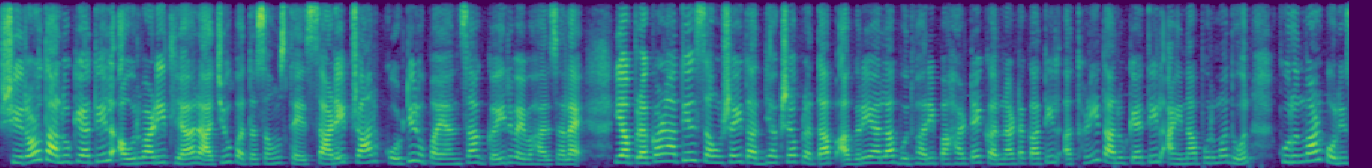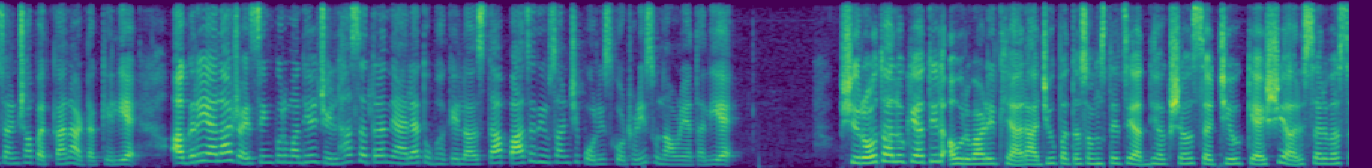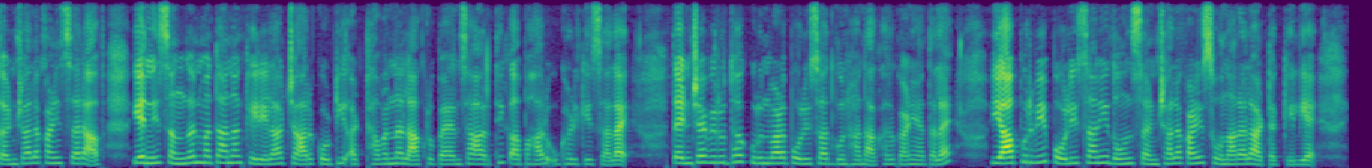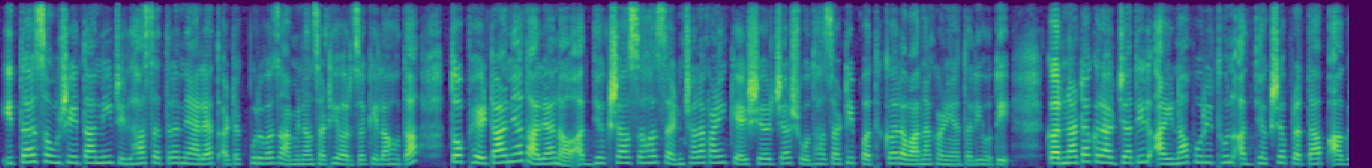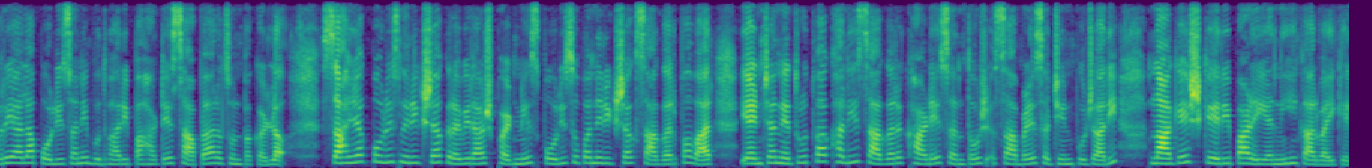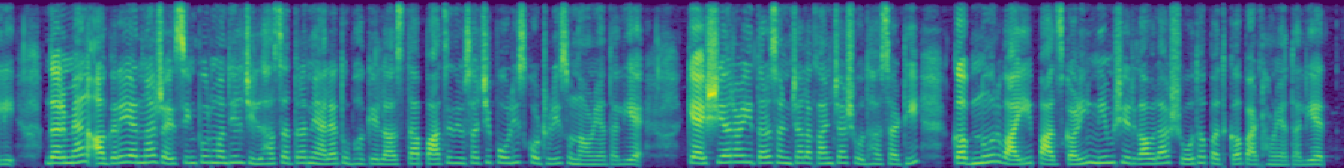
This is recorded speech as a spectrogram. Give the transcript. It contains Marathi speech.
शिरोळ तालुक्यातील औरवाडीतल्या राजीव पतसंस्थेत साडेचार कोटी रुपयांचा गैरव्यवहार झालाय. या प्रकरणातील संशयित अध्यक्ष प्रताप आगरे याला बुधवारी पहाटे कर्नाटकातील अथणी तालुक्यातील आयनापूरमधून कुरुंदवाड पोलिसांच्या पथकानं अटक केली आहे. आगरे याला जयसिंगपूरमधील जिल्हा सत्र न्यायालयात उभं केलं असता पाच दिवसांची पोलीस कोठडी सुनावण्यात आली आहे. शिरोळ तालुक्यातील औरवाड इथल्या राजीव पतसंस्थेचे अध्यक्ष सचिव कॅशियर सर्व संचालक आणि सराफ यांनी संगनमतानं केलेला चार कोटी अठ्ठावन्न लाख रुपयांचा आर्थिक अपहार उघडकीस आलाय त्यांच्याविरुद्ध कुरुंदवाड पोलिसात गुन्हा दाखल करण्यात आलाय. यापूर्वी पोलिसांनी दोन संचालक आणि सोनाराला अटक केली आहे. इतर संशयितांनी जिल्हा सत्र न्यायालयात अटकपूर्व जामिनासाठी अर्ज केला होता. तो फेटाळण्यात आल्यानं अध्यक्षासह संचालक आणि कॅशियरच्या शोधासाठी पथकं रवाना करण्यात आली होती. कर्नाटक राज्यातील ऐनापूर इथून अध्यक्ष प्रताप आगरे याला पोलिसांनी बुधवारी पहाटे सापळा रचून पकडलं. सहाय्यक पोलीस निरीक्षक रविराज फडणीस पोलीस उपनिरीक्षक सागर पवार यांच्या नेतृत्वाखाली सागर खाडे संतोष साबळे सचिन पुजारी नागेश केरीपाळे यांनी ही कारवाई केली. दरम्यान आगरे यांना जयसिंगपूरमधील जिल्हा सत्र न्यायालयात उभं केलं असता पाच दिवसाची पोलीस कोठडी सुनावण्यात आली आहे. कॅशियर आणि इतर संचालकांच्या शोधासाठी कबनूर वाई पाचगणी निम शिरगावला शोध पथकं पाठवण्यात आली आहेत.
